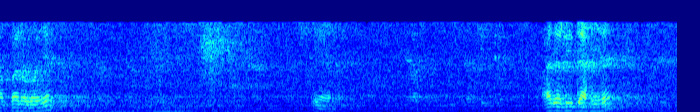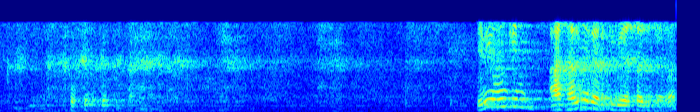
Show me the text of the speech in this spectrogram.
apa namanya? Ya. Ada lidahnya. Ini mungkin asalnya dari kebiasaan siapa?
